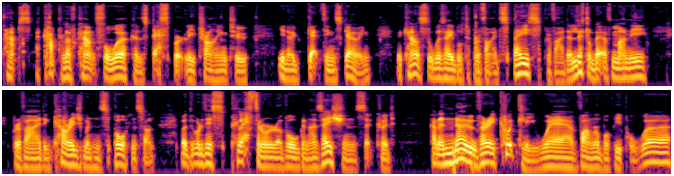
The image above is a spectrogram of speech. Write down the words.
perhaps a couple of council workers desperately trying to, you know, get things going, the council was able to provide space, provide a little bit of money, provide encouragement and support and so on. But there were this plethora of organizations that could kind of know very quickly where vulnerable people were,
